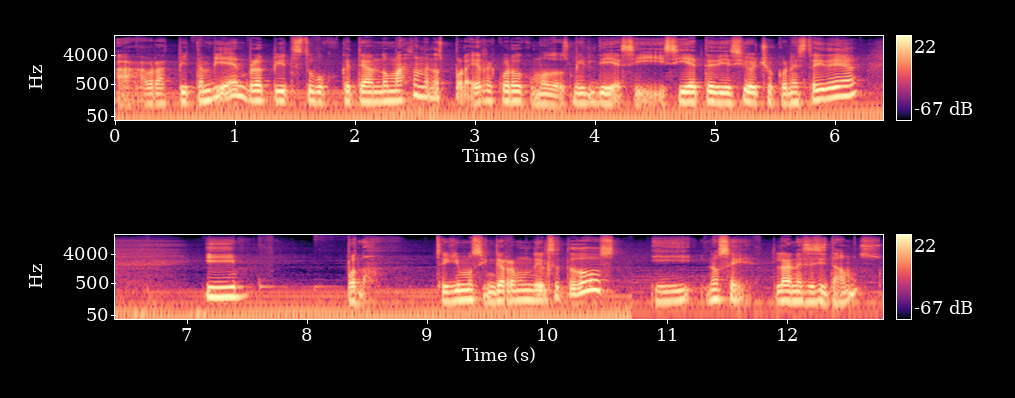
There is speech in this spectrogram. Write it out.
a, Brad Pitt también. Brad Pitt estuvo coqueteando más o menos por ahí, recuerdo como 2017, 18 con esta idea. Y bueno, seguimos sin Guerra Mundial Z2 y no sé, ¿la necesitamos?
